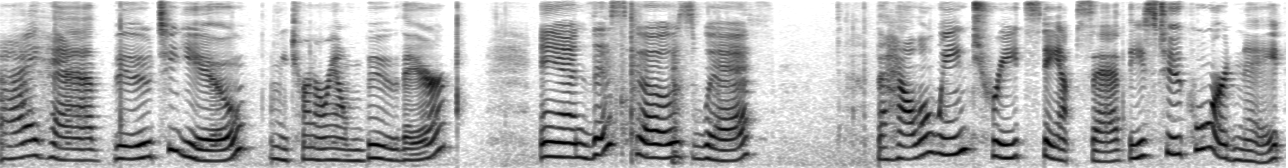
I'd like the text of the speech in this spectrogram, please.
I have Boo to You. Let me turn around Boo there. And this goes with the Halloween Treat stamp set. These two coordinate.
